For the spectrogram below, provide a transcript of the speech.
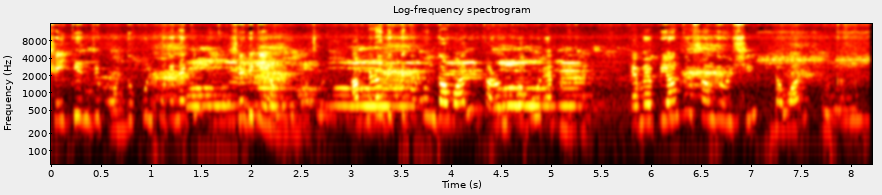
সেই কেন্দ্রে পদ্ম ফুল ফোটে নাকি, সেদিকেই আমাদের নজর। আপনারাও দেখতে থাকুন দাওয়াল কারণ খবর এখন এখানে। ক্যামেরা প্রিয়াঙ্কার সঙ্গে ঐশী দাওয়াল কলকাতা।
